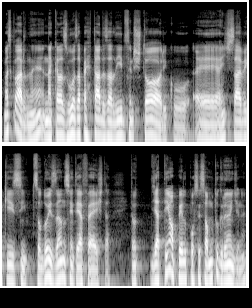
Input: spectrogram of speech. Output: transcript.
mas claro, né, naquelas ruas apertadas ali do centro histórico, é, a gente sabe que sim, são dois anos sem ter a festa, então já tem um apelo por si só muito grande, né?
